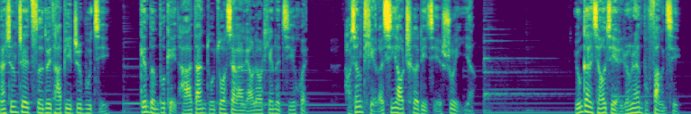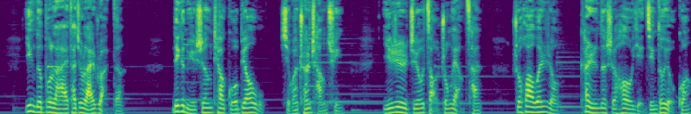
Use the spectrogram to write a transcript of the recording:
男生这次对她避之不及，根本不给她单独坐下来聊聊天的机会，好像铁了心要彻底结束一样。勇敢小姐仍然不放弃，硬的不来，她就来软的。那个女生跳国标舞，喜欢穿长裙，一日只有早中两餐，说话温柔，看人的时候眼睛都有光。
